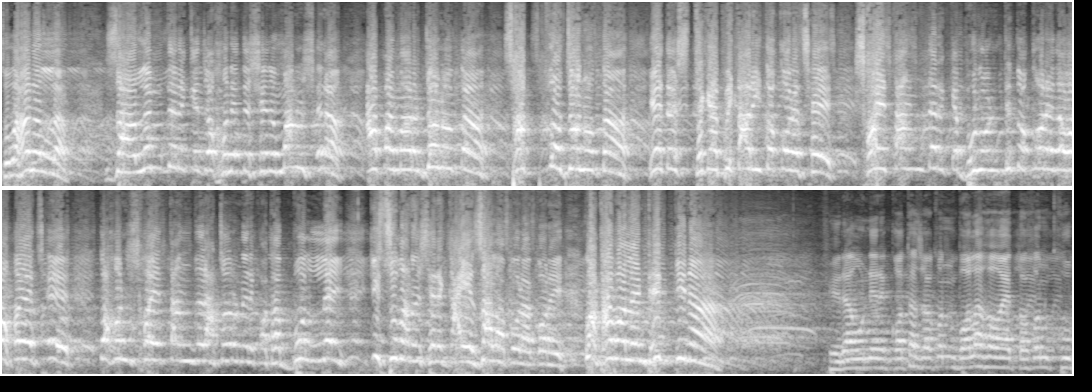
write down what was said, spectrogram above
সুবহানাল্লাহ। জালেমদেরকে যখন এদেশের মানুষেরা, আপামার জনতা, ছাত্র জনতা এদেশ থেকে বিতাড়িত করেছে, শয়তানদেরকে ভুলুণ্ঠিত করে দেওয়া হয়েছে, তখন শয়তানদের আচরণের কথা বললেই কিছু মানুষের গায়ে জ্বালা পোড়া করে। কথা বলেন ঠিক কিনা? ফেরাউনের কথা যখন বলা হয়, তখন খুব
